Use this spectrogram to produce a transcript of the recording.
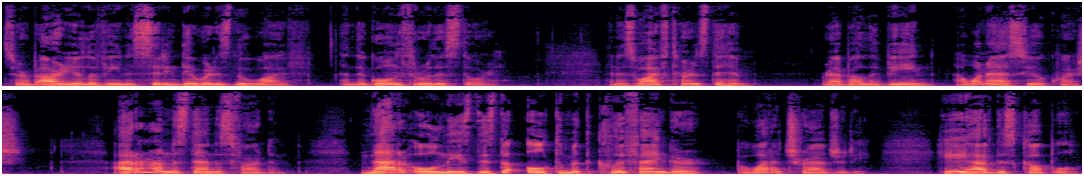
So Rabbi Aryeh Levine is sitting there with his new wife, and they're going through this story. And his wife turns to him, Rabbi Levine, I want to ask you a question. I don't understand this Fardim. Not only is this the ultimate cliffhanger, but what a tragedy. Here you have this couple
